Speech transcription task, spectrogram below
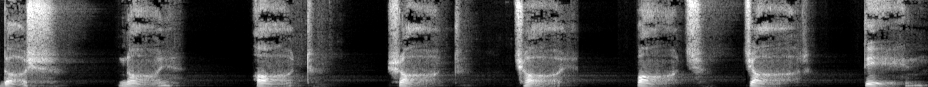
দশ, নয়, আট, সাত, ছয়, পাঁচ, চার, তিন,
